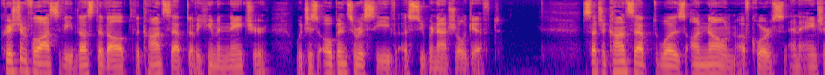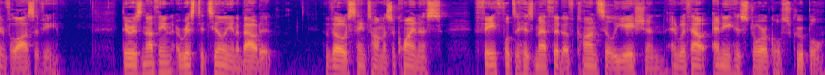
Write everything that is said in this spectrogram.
Christian philosophy thus developed the concept of a human nature which is open to receive a supernatural gift. Such a concept was unknown, of course, in ancient philosophy there is nothing Aristotelian about it, though St. Thomas Aquinas, faithful to his method of conciliation and without any historical scruple,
